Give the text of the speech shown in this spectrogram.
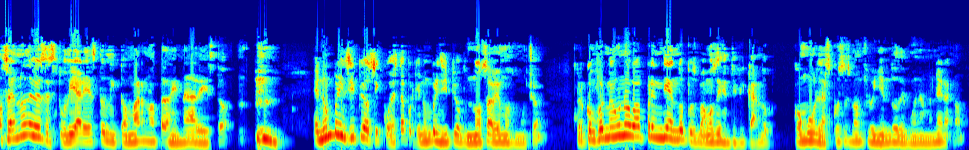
o sea, no debes estudiar esto ni tomar nota de nada de esto. en un principio sí cuesta, porque en un principio no sabemos mucho, pero conforme uno va aprendiendo, pues vamos identificando cómo las cosas van fluyendo de buena manera, ¿no?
